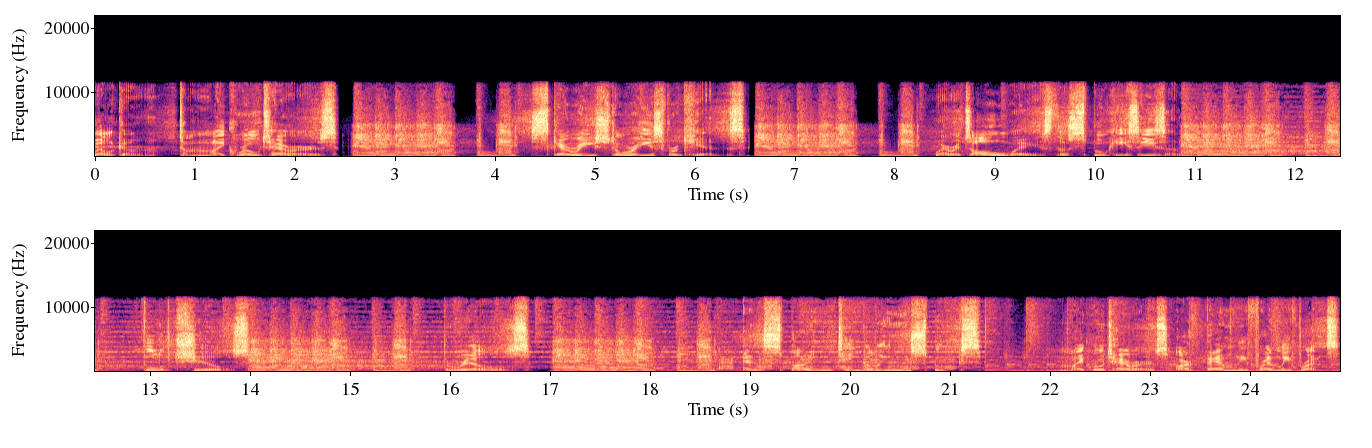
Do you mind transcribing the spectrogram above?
Welcome to Micro Terrors. Scary stories for kids. Where it's always the spooky season. Full of chills, thrills, and spine-tingling spooks. Micro Terrors are family-friendly frights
